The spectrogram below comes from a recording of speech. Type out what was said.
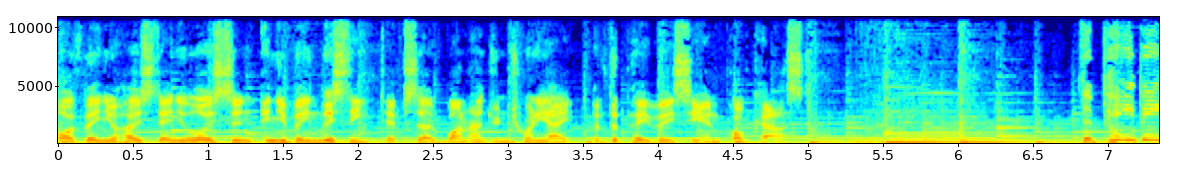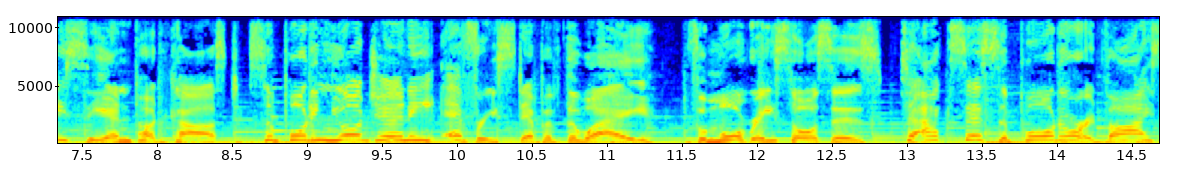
I've been your host, Daniel Oyston, and you've been listening to episode 128 of the PBCN podcast. The PBCN podcast, supporting your journey every step of the way. For more resources, to access support or advice,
